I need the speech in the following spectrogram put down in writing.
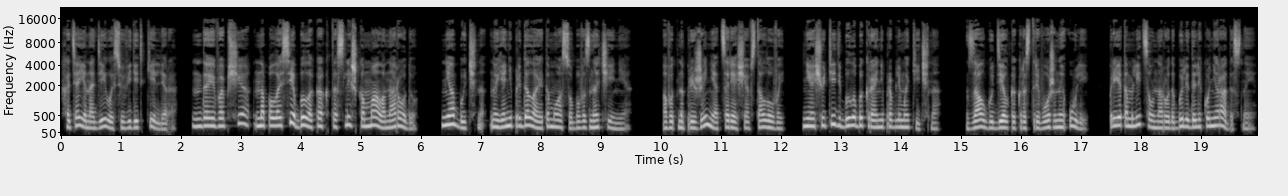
хотя я надеялась увидеть Келлера. Да и вообще, на полосе было как-то слишком мало народу. Необычно, но я не придала этому особого значения. А вот напряжение, царящее в столовой, не ощутить было бы крайне проблематично. Зал гудел, как растревоженный улей, при этом лица у народа были далеко не радостные.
